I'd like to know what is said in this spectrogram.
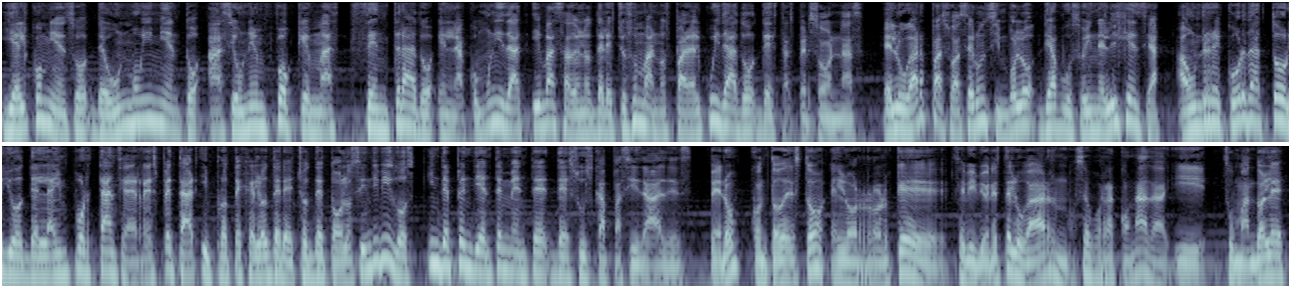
y el comienzo de un movimiento hacia un enfoque más centrado en la comunidad y basado en los derechos humanos para el cuidado de estas personas. El lugar pasó a ser un símbolo de abuso y negligencia, a un recordatorio de la importancia de respetar y proteger los derechos de todos los individuos, independientemente de sus capacidades. Pero con todo esto, el horror que se vivió en este lugar no se borra con nada y sumándole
